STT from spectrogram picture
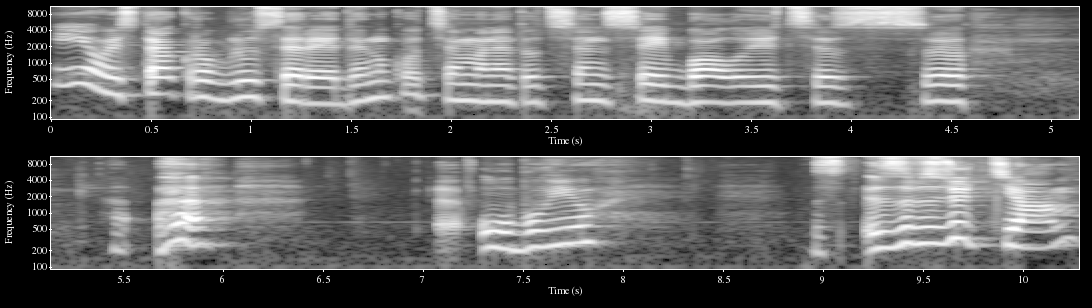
І ось так роблю серединку. Це в мене тут сенсей балується з е, обув'ю, з, з взуттям.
